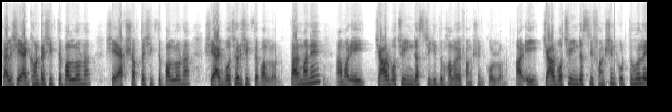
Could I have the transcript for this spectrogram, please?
তাহলে সে এক ঘণ্টা শিখতে পারল না, সে এক সপ্তাহ শিখতে পারল না, সে এক বছর শিখতে পারল না। তার মানে আমার এই চার বছর ইন্ডাস্ট্রি কিন্তু ভালোভাবে ফাংশন করল না। আর এই চার বছর ইন্ডাস্ট্রি ফাংশন করতে হলে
